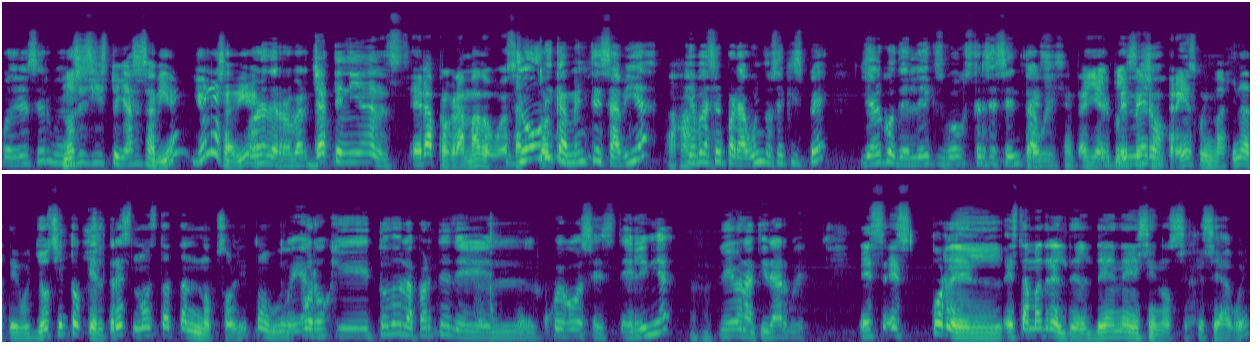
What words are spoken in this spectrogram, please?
Podría ser, güey. No sé si esto ya se sabía. Yo no sabía. Ahora de Roberto. Ya tenía, era programado, güey. O sea, Yo únicamente sabía Ajá. que va a ser para Windows XP y algo del Xbox 360, güey. 360. Y el, El PlayStation primero. 3, güey, imagínate, güey. Yo siento que el 3 no está tan obsoleto, güey. Porque toda la parte del juegos este, en línea Ajá. le iban a tirar, güey. Es, es por el, esta madre el del DNS, no sé qué sea, güey.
